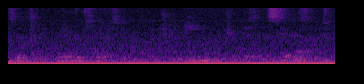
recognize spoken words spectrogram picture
Says, Put your sales language, your name, what your business is, and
